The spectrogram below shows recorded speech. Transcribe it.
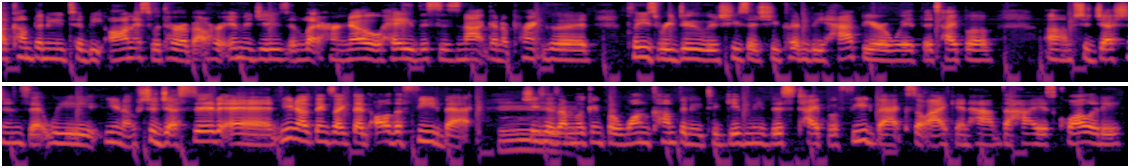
a company to be honest with her about her images and let her know hey this is not going to print good please redo and she said she couldn't be happier with the type of um, suggestions that we, you know, suggested and, you know, things like that, all the feedback. She says, I'm looking for one company to give me this type of feedback so I can have the highest quality.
